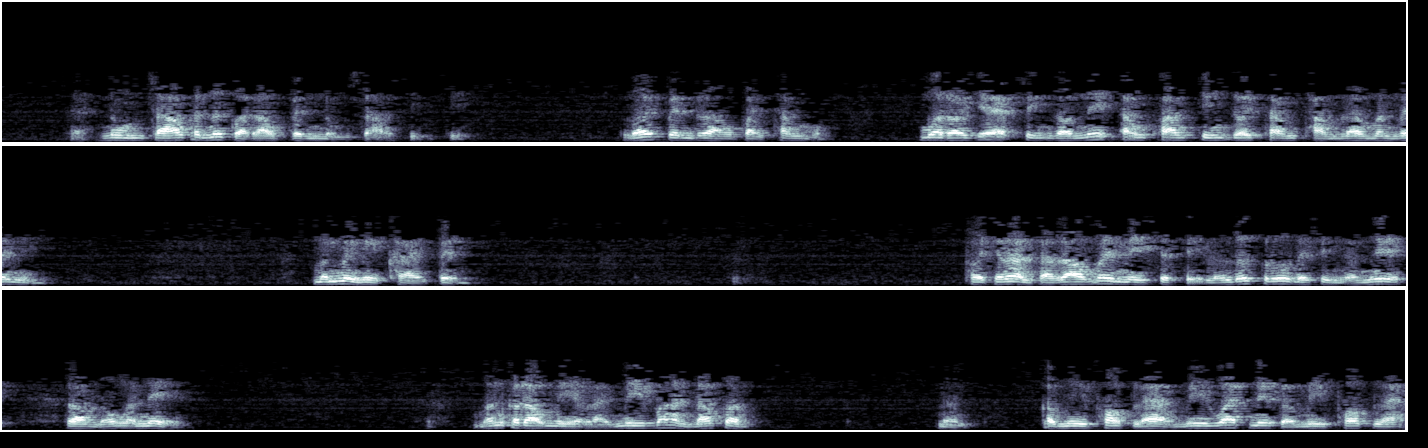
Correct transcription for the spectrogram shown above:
ๆหนุ่มสาวก็นึกว่าเราเป็นหนุ่มสาวจริงๆเลยเป็นเราไปทั้งหมด เมื่อเราแยกสิ่งเหล่านี้ตามความจริงโดยธรรมทำแล้วมันไม่มี มันไม่มีใครเป็น เพราะฉะนั้นถ้าเราไม่มีสติระลึกรู้ในสิ่งอันนี้ เราหลงอันนี้ มันก็เรามีอะไร มีบ้านแล้วก็นั่นก็มีพบแล้ว มีวัดนี่ก็มีพบแล้ว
